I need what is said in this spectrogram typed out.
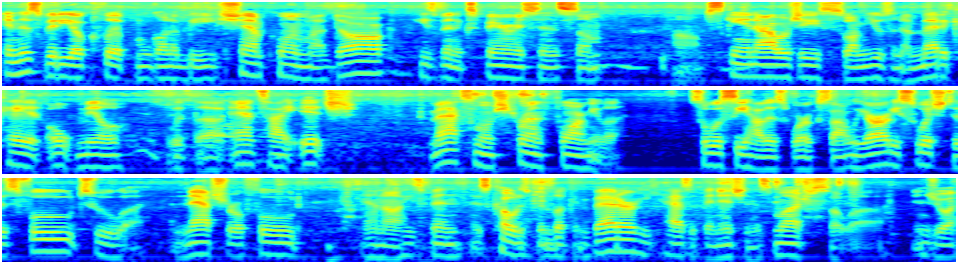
In this video clip, I'm going to be shampooing my dog. He's been experiencing some um, skin allergies, so I'm using a medicated oatmeal with uh, anti-itch maximum strength formula. So we'll see how this works out. We already switched his food to a natural food, and uh, he's been his coat has been looking better. He hasn't been itching as much, so uh, enjoy.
